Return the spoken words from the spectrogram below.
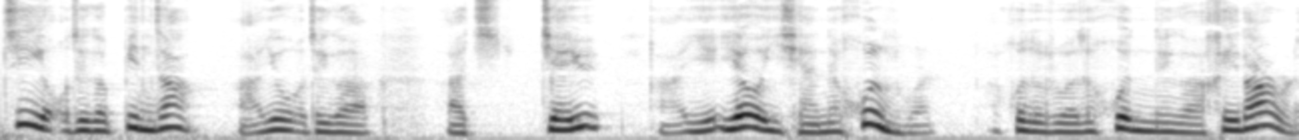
既有这个殡葬啊，又有这个啊监狱啊，也也有以前的混混，或者说是混那个黑道的，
